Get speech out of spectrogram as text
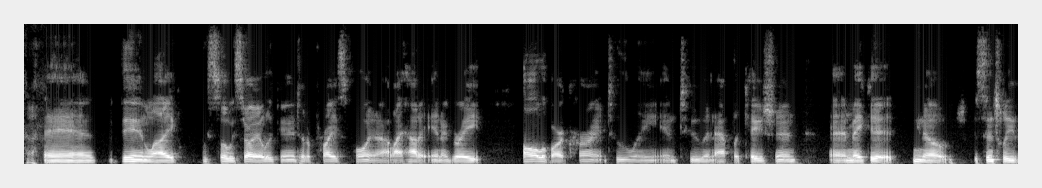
and then like, so we started looking into the price point and like how to integrate all of our current tooling into an application and make it, you know, essentially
